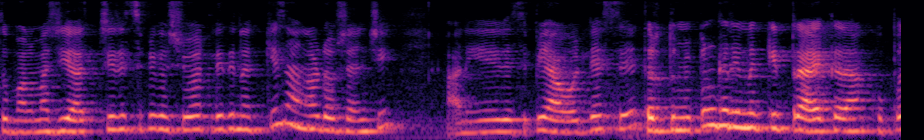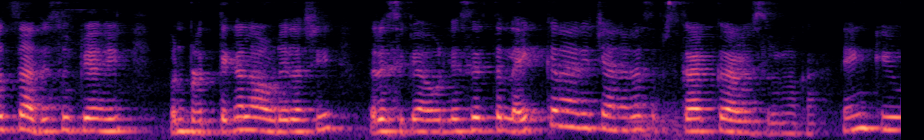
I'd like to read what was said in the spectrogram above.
तुम्हाला माझी आजची रेसिपी कशी वाटली ती नक्की सांगा डोशांची आणि रेसिपी आवडली असेल तर तुम्ही पण घरी नक्की ट्राय करा. खूपच साधी सोपी आहे. पण प्रत्येकाला आवडेल अशी रेसिपी आवडली असेल तर लाईक करा आणि चॅनलला सबस्क्राईब करायला विसरू नका. थँक्यू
